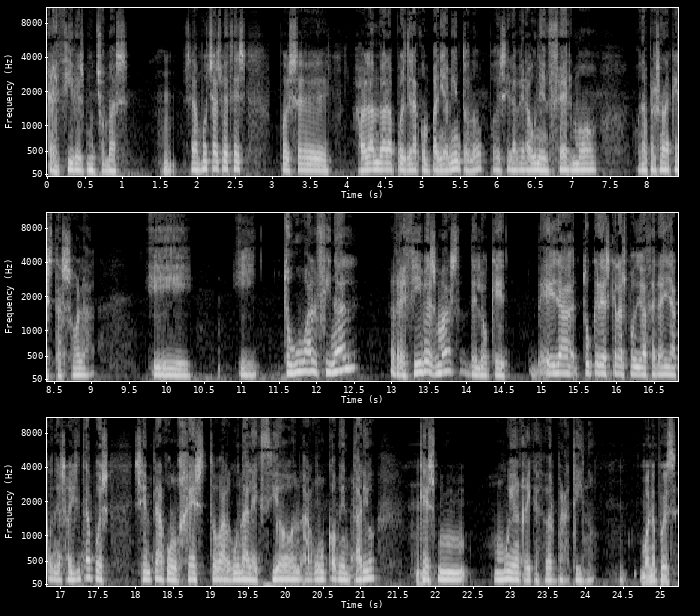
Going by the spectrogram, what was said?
recibes mucho más. O sea, muchas veces, pues eh, hablando ahora pues del acompañamiento, ¿no? Puedes ir a ver a un enfermo, una persona que está sola y, tú al final recibes más de lo que ella, tú crees que le has podido hacer a ella con esa visita, pues siempre algún gesto, alguna lección, algún comentario que es muy enriquecedor para ti, ¿no? Bueno, pues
